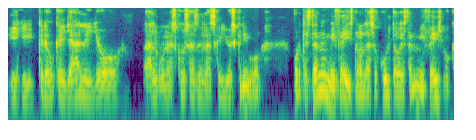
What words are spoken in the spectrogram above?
y creo que ya leyó algunas cosas de las que yo escribo, porque están en mi face, no las oculto, están en mi Facebook.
